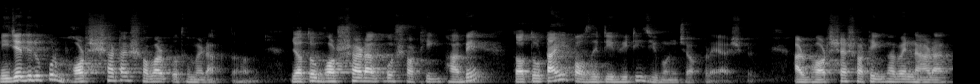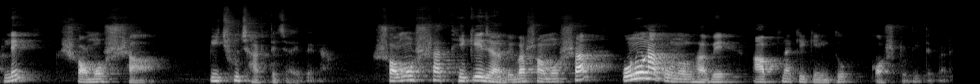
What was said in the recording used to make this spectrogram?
নিজেদের উপর ভরসাটা সবার প্রথমে রাখতে হবে। যত ভরসা রাখব সঠিকভাবে, ততটাই পজিটিভিটি জীবনচক্রে আসবে। আর ভরসা সঠিকভাবে না রাখলে সমস্যা পিছু ছাড়তে চাইবে না। সমস্যা থেকে যাবে বা সমস্যা কোনো না কোনোভাবে আপনাকে কিন্তু কষ্ট দিতে পারে।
